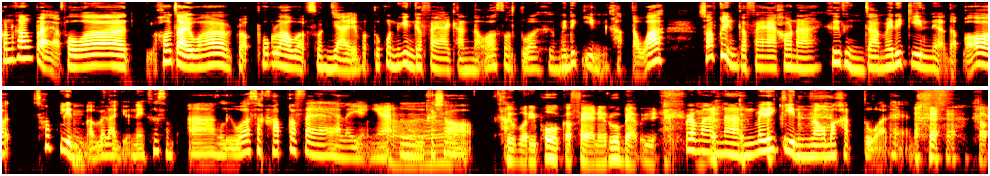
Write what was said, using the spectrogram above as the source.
ค่อนข้างแปลกเพราะว่าเข้าใจว่าแบบพวกเราแบบส่วนใหญ่แบบทุกคนก็กินกาแฟกันแต่ว่าส่วนตัวคือไม่ได้กินค่ะ แต่ว่าชอบกลิ่นกาแฟเขานะ คือถึงจะไม่ได้กินเนี่ย แต่ก็ชอบกลิ่นแบบเวลาอยู่ในเครื่องสำอาง หรือว่าสครับกาแฟอะไรอย่างเงี้ยเออก็ชอบะคือบริโภคกาแฟในรูปแบบอื่น ประมาณนั้นไม่ได้กินเรามาขัดตัวแทนครับ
